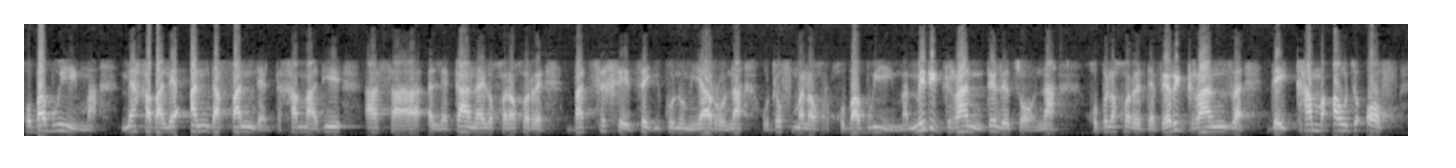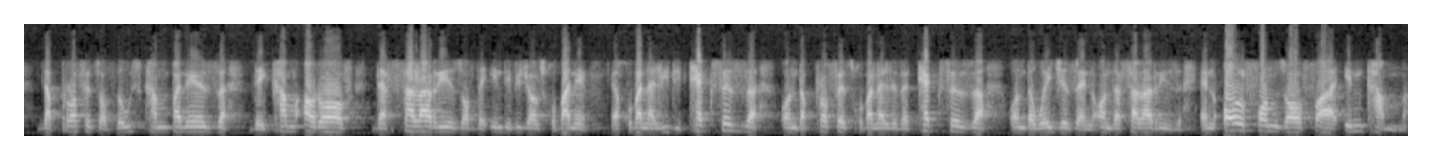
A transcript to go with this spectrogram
Go ba boima. Mme ga ba le underfunded ga madi a sa lekana e le gona gore ba tshegetse ikonomi ya rona o tlo fumana gore go ba boima. Mme di-grant le tsona gopola gore the very grants uh, they come out of the profits of those companies they come out of the salaries of the individuals gobane eh, go bana le di-taxes uh, on the profits go bana the taxes uh, on the wages and on the salaries and all forms of uh, income.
